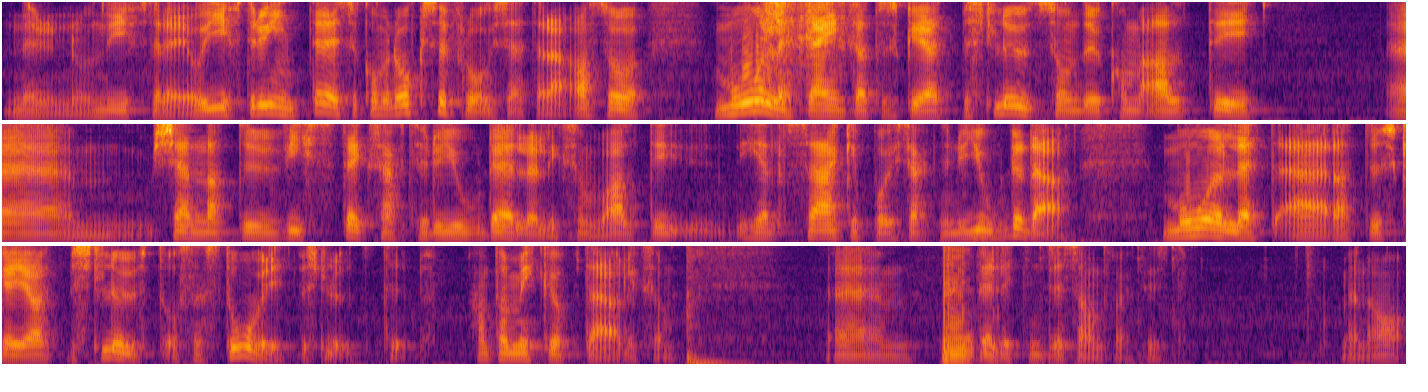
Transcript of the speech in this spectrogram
när du, om du gifter dig. Och gifter du inte dig så kommer du också ifrågasätta det. Alltså målet är inte att du ska göra ett beslut som du kommer alltid ehm, känna att du visste exakt hur du gjorde eller liksom var alltid helt säker på exakt när du gjorde det. Målet är att du ska göra ett beslut och sen stå vid ditt beslut. Typ. Han tar mycket upp det här liksom. Mm. Väldigt intressant faktiskt. Men ja.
